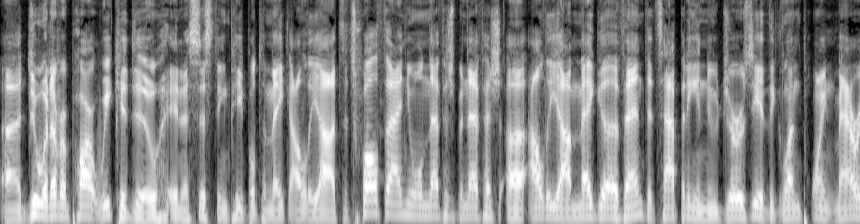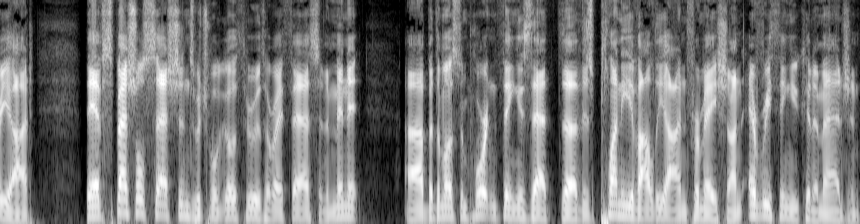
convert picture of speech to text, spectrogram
uh, do whatever part we could do in assisting people to make Aliyah. It's the 12th annual Nefesh B'Nefesh uh, Aliyah mega event. It's happening in New Jersey at the Glen Point Marriott. They have special sessions, which we'll go through with Rabbi Fass in a minute. Uh, but the most important thing is that uh, there's plenty of Aliyah information on everything you can imagine.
